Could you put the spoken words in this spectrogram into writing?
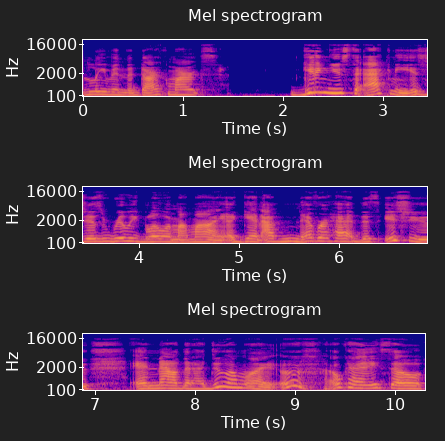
leaving the dark marks getting used to acne is just really blowing my mind. Again, I've never had this issue. And now that I do, I'm like, okay. So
